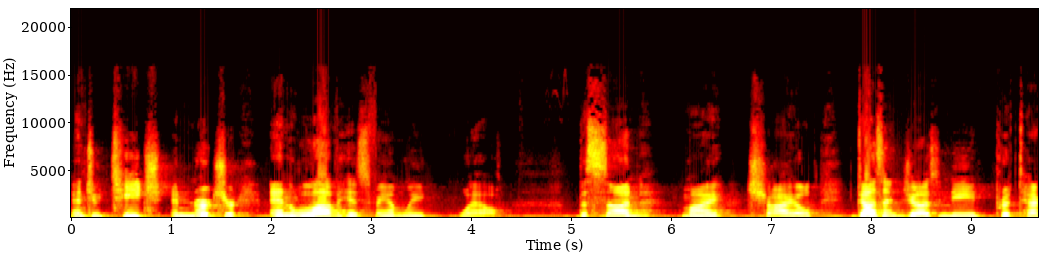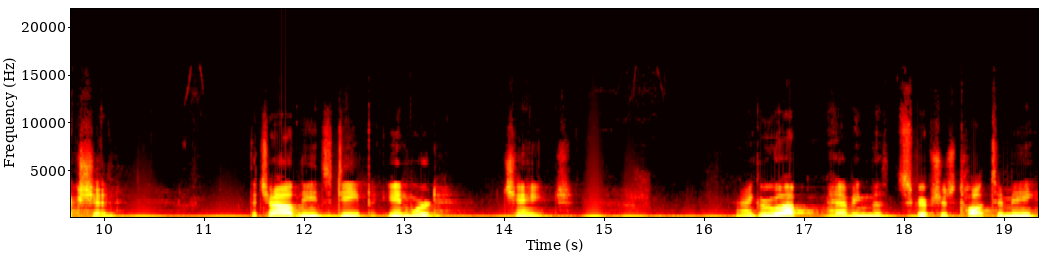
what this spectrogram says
and to teach and nurture and love his family well. The son, my child, doesn't just need protection, the child needs deep inward change. I grew up having the scriptures taught to me,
